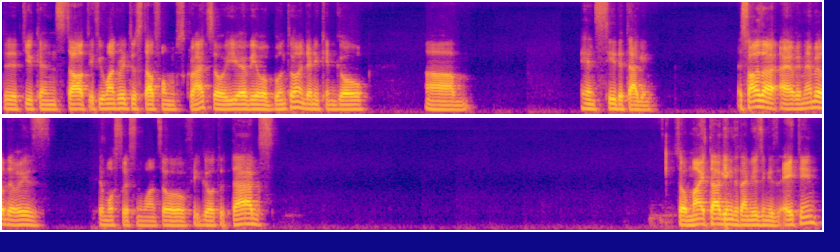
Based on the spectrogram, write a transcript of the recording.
that you can start if you want really to start from scratch. So you have your Ubuntu, and then you can go um, and see the tagging. As far as I, I remember, there is the most recent one. So if you go to tags, so my tagging that I'm using is 18.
